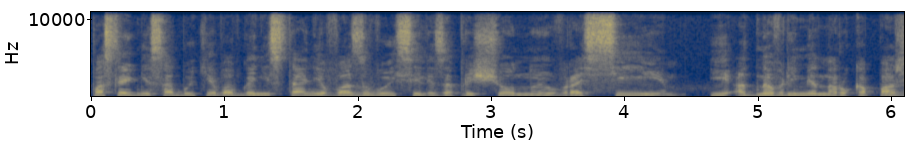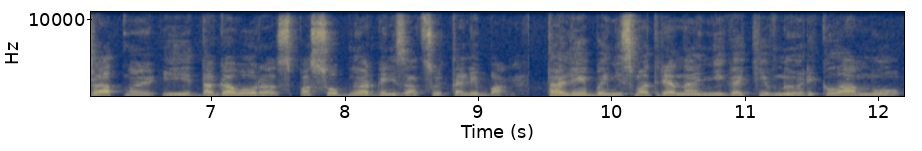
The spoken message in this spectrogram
Последние события в Афганистане возвысили запрещенную в России и одновременно рукопожатную и договороспособную организацию «Талибан». Талибы, несмотря на негативную рекламу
